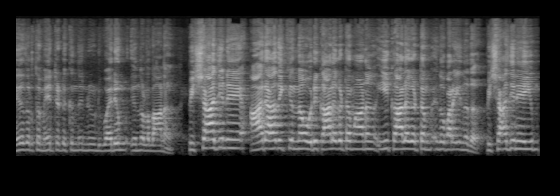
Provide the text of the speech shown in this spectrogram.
നേതൃത്വം ഏറ്റെടുക്കുന്നതിന് വേണ്ടി വരും എന്നുള്ളതാണ്. പിശാജിനെ ആരാധിക്കുന്ന ഒരു കാലഘട്ടമാണ് ഈ കാലഘട്ടം എന്ന് പറയുന്നത്. പിശാജിനെയും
